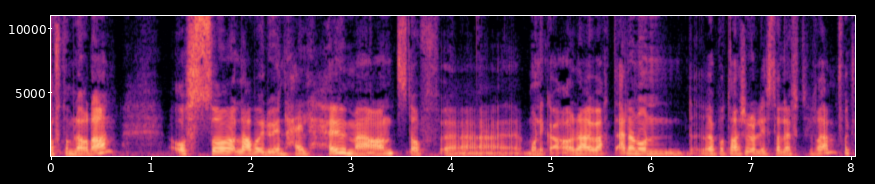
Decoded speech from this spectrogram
ofte om lørdagen. Og så lager du en hel haug med annet stoff, eh, Monica. Og det har jo vært, Er det noen reportasjer du har lyst til å løfte frem, f.eks.?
